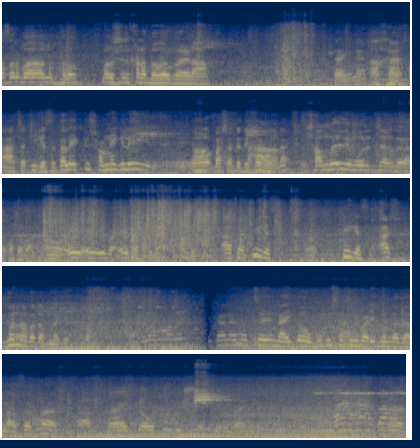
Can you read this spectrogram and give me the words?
আসার ভালো মানুষের খারাপ ব্যবহার করে না। তাই না? হ্যাঁ। আচ্ছা ঠিক আছে। তাহলে একটু সামনে গেলেই আহ, বাসাটা দেখতে পাবো না? হ্যাঁ, সামনেই যে মরিচ জায়গায় কথা বলে। ও এই এই এই আছে। আচ্ছা ঠিক আছে। ঠিক আছে আস ধন্যবাদ আপনাকে। এখানে হচ্ছে নায়িকা অপু বিশ্বাসের বাড়ি কোনটা জানা আছে আপনার? হ্যাঁ হ্যাঁ দাঁড়ান,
